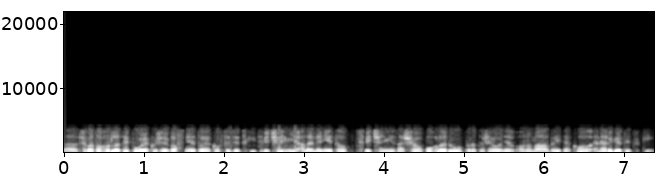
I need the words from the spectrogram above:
Eh, třeba tohohle typu, jakože vlastně je to jako fyzické cvičení, ale není to cvičení z našeho pohledu, protože ono má být jako energetický.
